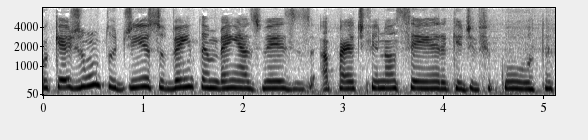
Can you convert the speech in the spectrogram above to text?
porque junto disso vem também, às vezes, a parte financeira que dificulta,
